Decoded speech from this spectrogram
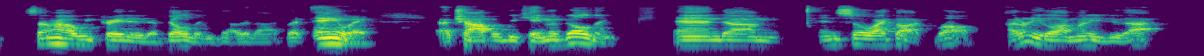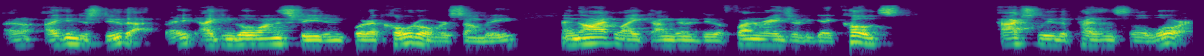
Somehow we created a building out of that. But anyway a chapel became a building. And um and so i thought well i don't need a lot of money to do that. I don't i can just do that right? I can go on the street and put a coat over somebody and not like i'm going to do a fundraiser to get coats. Actually the presence of the Lord.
